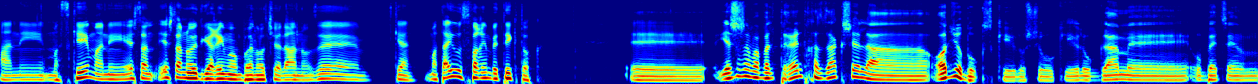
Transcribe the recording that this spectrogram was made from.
אני מסכים, אני, יש, לנו, יש לנו אתגרים עם הבנות שלנו, זה, כן. מתי יהיו ספרים בטיקטוק? אה, יש עכשיו אבל טרנד חזק של ה audiobooks, כאילו, שהוא כאילו גם, אה, הוא בעצם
